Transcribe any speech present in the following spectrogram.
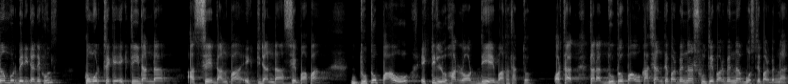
নম্বর বেরিটা দেখুন, কোমর থেকে একটি ডান্ডা আসছে ডান পা, একটি ডান্ডা আসছে বাঁ পা। দুটো পাও একটি লোহার রড দিয়ে বাঁধা থাকতো। অর্থাৎ তারা দুটো পাও কাছে আনতে পারবেন না, শুতে পারবেন না, বসতে পারবেন না।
